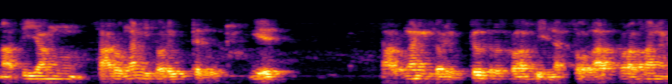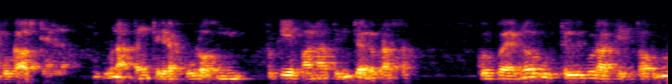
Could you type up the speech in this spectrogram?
Nanti yang sarungan iso udel, nggih. Sarungan iso udel terus kalau bina sholat orang-orang ngaku kaos dalam. Iku nak teng daerah pulau oke fanatik udah rasa. Kau bayangno udel iku ra ketok, iku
